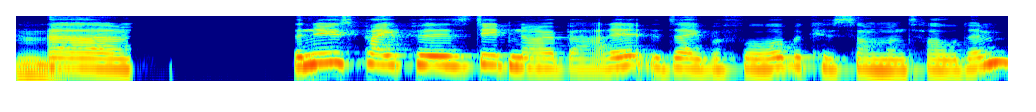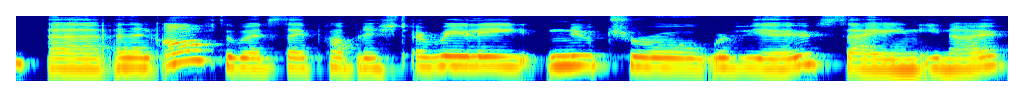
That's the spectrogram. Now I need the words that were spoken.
Mm. Um, the newspapers did know about it the day before because someone told them. Uh, and then afterwards, they published a really neutral review saying, you know,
